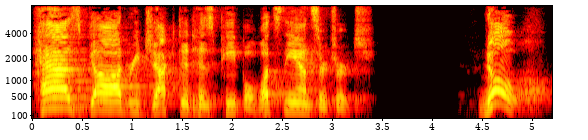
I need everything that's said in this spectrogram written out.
Has God rejected his people? What's the answer, church? No.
